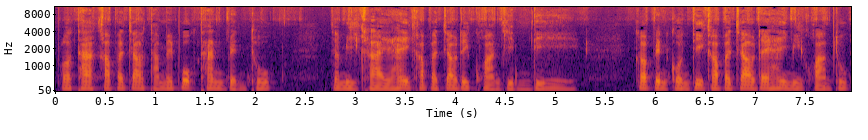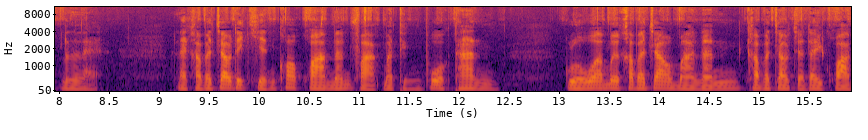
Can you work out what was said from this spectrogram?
เพราะถ้าข้าพเจ้าทำให้พวกท่านเป็นทุกข์ จะมีใครให้ข้าพเจ้าได้ความยินดี ก็เป็นคนที่ข้าพเจ้าได้ให้มีความทุกข์นั่นแหละ และข้าพเจ้าได้เขียนข้อความนั้นฝากมาถึงพวกท่าน กลัวว่าเมื่อข้าพเจ้ามานั้นข้าพเจ้าจะได้ความ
